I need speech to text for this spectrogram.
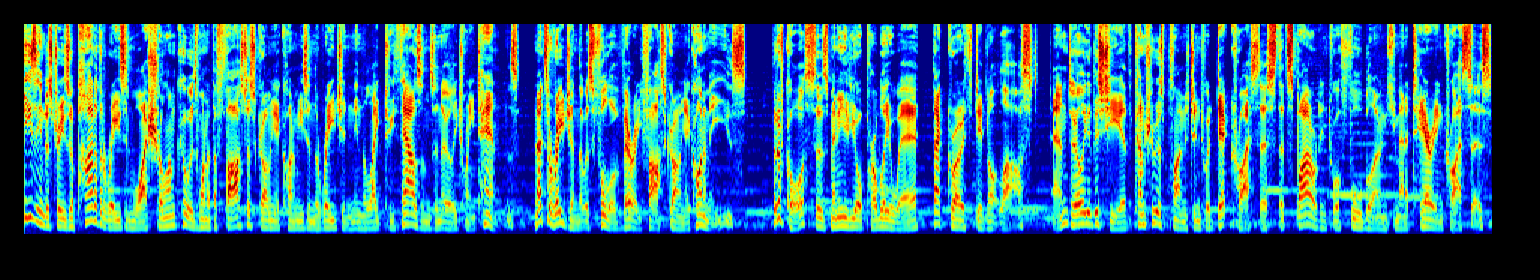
These industries were part of the reason why Sri Lanka was one of the fastest growing economies in the region in the late 2000s and early 2010s, and that's a region that was full of very fast growing economies. But of course, as many of you are probably aware, that growth did not last, and earlier this year the country was plunged into a debt crisis that spiralled into a full blown humanitarian crisis,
